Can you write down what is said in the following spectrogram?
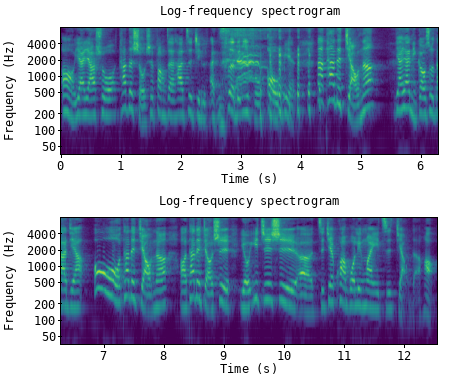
哦，丫丫说他的手是放在他自己蓝色的衣服后面。那他的脚呢？丫丫，你告诉大家哦，他的脚呢？哦，他的脚是有一只是呃直接跨过另外一只脚的哈，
